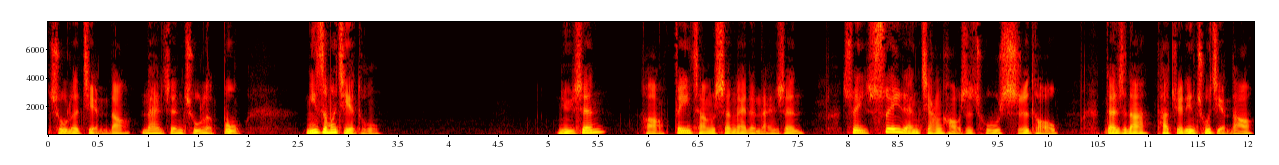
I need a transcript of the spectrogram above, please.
出了剪刀，男生出了布，你怎么解读？女生啊，非常深爱的男生，所以虽然讲好是出石头。但是呢，他决定出剪刀，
